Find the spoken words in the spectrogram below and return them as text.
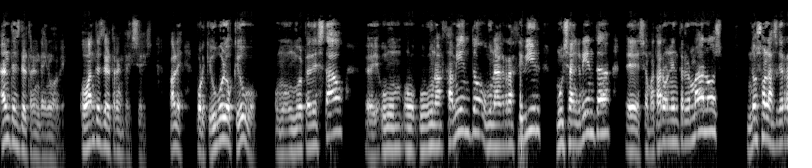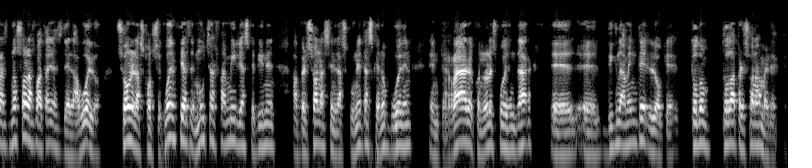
antes del 39 o antes del 36, ¿vale? Porque hubo lo que hubo, un, golpe de Estado, eh, hubo, un, alzamiento, una guerra civil muy sangrienta, eh, se mataron entre hermanos, no son las guerras, no son las batallas del abuelo, son las consecuencias de muchas familias que tienen a personas en las cunetas que no pueden enterrar o que no les pueden dar eh, eh, dignamente lo que todo, toda persona merece.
